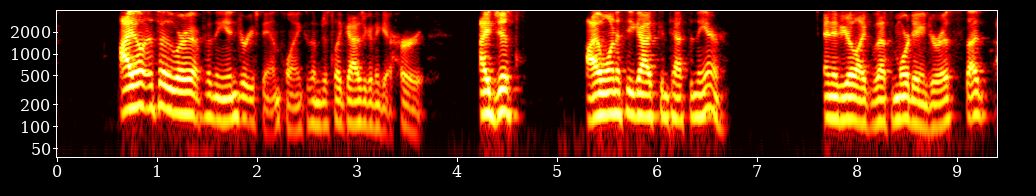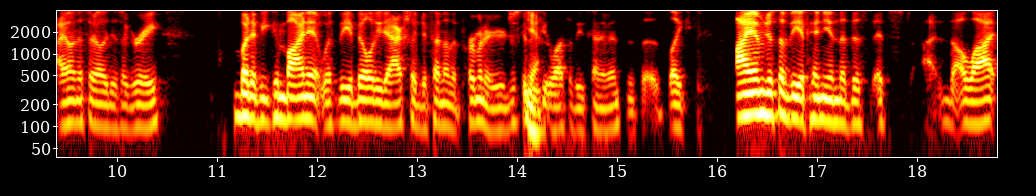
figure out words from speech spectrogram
I don't necessarily worry about from the injury standpoint because I'm just like guys are gonna get hurt. I just I want to see guys contest in the air. And if you're like that's more dangerous, I, I don't necessarily disagree. But if you combine it with the ability to actually defend on the perimeter, you're just going to Yeah. see less of these kind of instances. Like I am just of the opinion that this it's uh, a lot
